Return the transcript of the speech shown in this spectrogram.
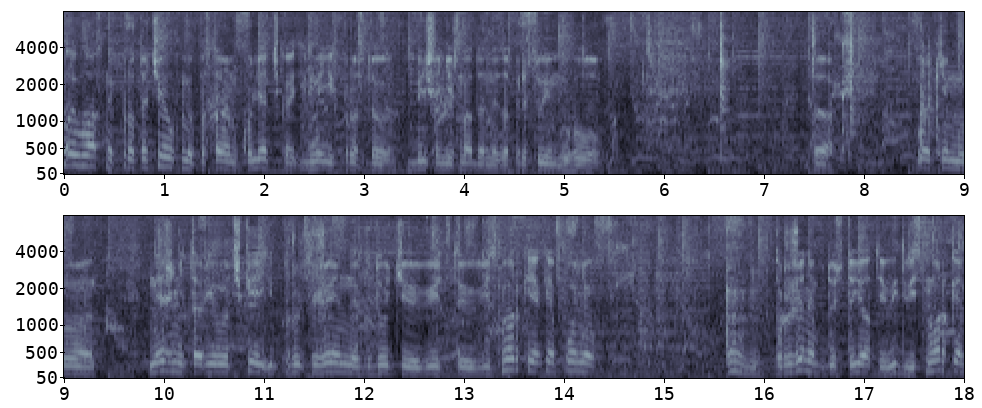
Але власник проточив, ми поставимо колечка і ми їх просто більше ніж треба не запресуємо у головку. Так. Потім е, нижні тарілочки і пружини будуть від вісьмерки, як я зрозумів. Пружини будуть стояти від вісьмерки.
